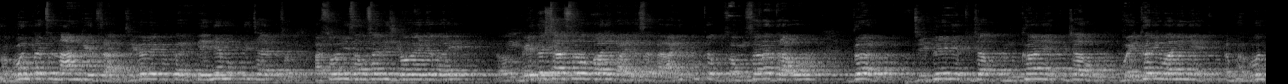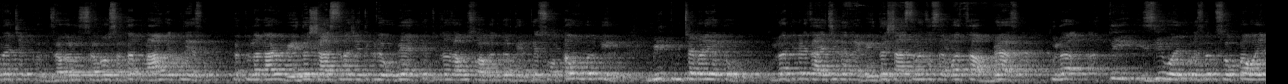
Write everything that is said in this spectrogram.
भगवंताचं नाम घेत जा. जीव वेगळं कर. तेने मुक्तीच्या असोनी संसारी जीव वेगळं करे पाहिलं सगळं आणि तू तर संसारात राहून दर जिभेने तुझ्या मुखाने तुझ्या वैखरीवाणीने तर भगवंताचे जवळ सर्व सतत नाव घेतलेस तर तुला काय वेदशास्त्र जे तिकडे उभे आहेत ते तुझं जाऊन स्वागत करतील. ते स्वतःहून बोलतील मी तुमच्याकडे येतो. तुला तिकडे जायची गरज नाही. वेदशास्त्राचा सर्वांचा अभ्यास तुला अति इझी होईल तुला सोपा होईल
